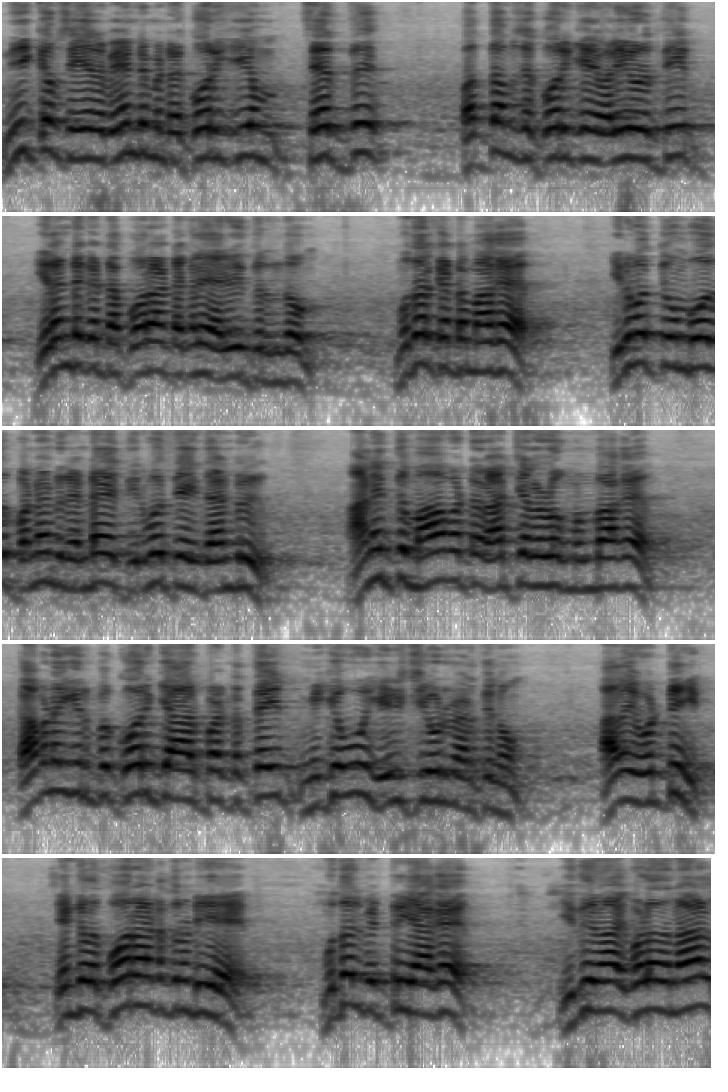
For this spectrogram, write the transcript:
நீக்கம் செய்ய வேண்டும் என்ற கோரிக்கையும் சேர்த்து பத்தம்ச கோரிக்கையை வலியுறுத்தி இரண்டு கட்ட போராட்டங்களை அறிவித்திருந்தோம். முதற்கட்டமாக இருபத்தி ஒம்பது பன்னெண்டு ரெண்டாயிரத்தி இருபத்தி ஐந்து அன்று அனைத்து மாவட்ட ஆட்சியர் அலுவலகம் முன்பாக கவன ஈர்ப்பு கோரிக்கை ஆர்ப்பாட்டத்தை மிகவும் எழுச்சியோடு நடத்தினோம். அதை ஒட்டி எங்களது போராட்டத்தினுடைய முதல் வெற்றியாக இது நான் இவ்வளவு நாள்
